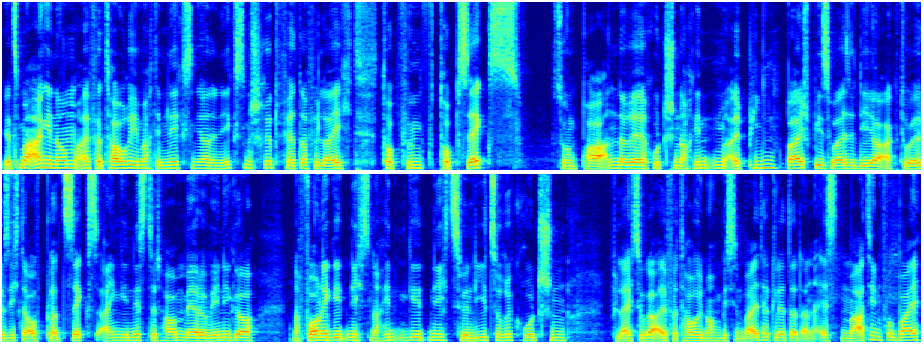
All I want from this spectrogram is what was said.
Jetzt mal angenommen, Alpha Tauri macht im nächsten Jahr den nächsten Schritt, fährt da vielleicht Top 5, Top 6, so ein paar andere rutschen nach hinten. Alpine beispielsweise, die ja aktuell sich da auf Platz 6 eingenistet haben, mehr oder weniger. Nach vorne geht nichts, nach hinten geht nichts. Wenn die zurückrutschen, vielleicht sogar Alpha Tauri noch ein bisschen weiter klettert an Aston Martin vorbei.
